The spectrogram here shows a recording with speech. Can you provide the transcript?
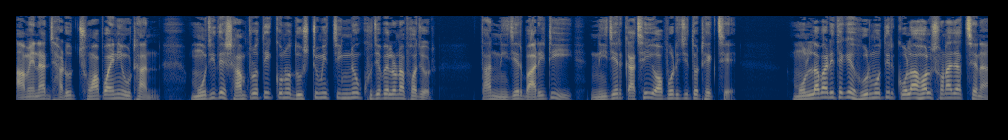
আমেনার ঝাড়ুর ছোঁয়া পয়নি উঠান। মজিদে সাম্প্রতিক কোনো দুষ্টুমির চিহ্নও খুঁজে পেল না ফজর। তার নিজের বাড়িটি নিজের কাছেই অপরিচিত ঠেকছে। মোল্লাবাড়ি থেকে হুরমতির কোলাহল শোনা যাচ্ছে না।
